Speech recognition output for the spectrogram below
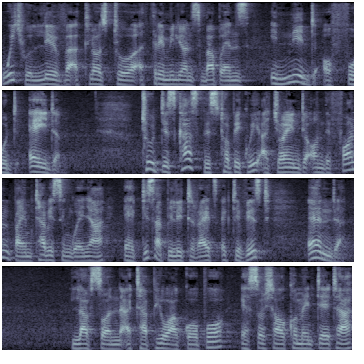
which will leave uh, close to uh, 3 million Zimbabweans in need of food aid. To discuss this topic, we are joined on the phone by Mtabisi Ngwenya, a disability rights activist, and Loveson Tapiwa Gopo, a social commentator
